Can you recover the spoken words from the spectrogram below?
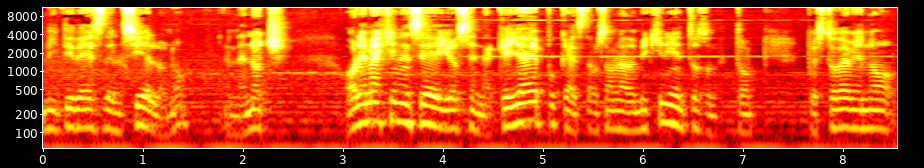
nitidez del cielo, ¿no? En la noche. Ahora imagínense ellos en aquella época, estamos hablando de 1500, donde pues todavía no,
